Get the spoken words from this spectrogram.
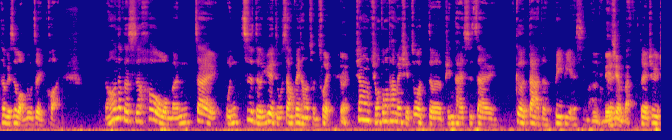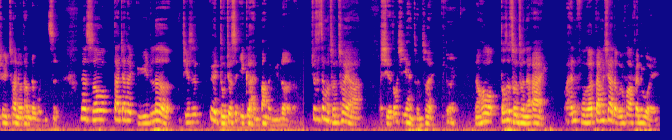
特别是网络这一块。然后那个时候我们在文字的阅读上非常的纯粹，对，像雄峰他们写作的平台是在各大的 BBS 嘛，嗯，连线版，对，去去串流他们的文字。那时候大家的娱乐，其实阅读就是一个很棒的娱乐了，就是这么纯粹啊，写的东西也很纯粹，对，然后都是纯纯的爱，很符合当下的文化氛围，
